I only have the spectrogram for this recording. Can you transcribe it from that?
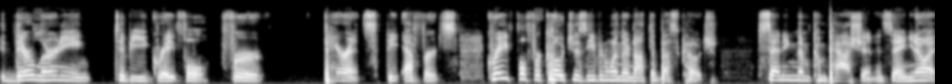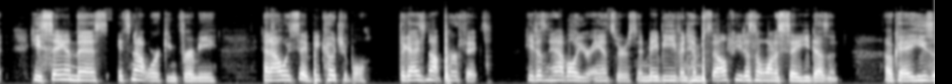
they're learning to be grateful for parents the efforts grateful for coaches even when they're not the best coach sending them compassion and saying, you know what, he's saying this, it's not working for me. And I always say, be coachable. The guy's not perfect. He doesn't have all your answers. And maybe even himself, he doesn't want to say he doesn't. Okay. He's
